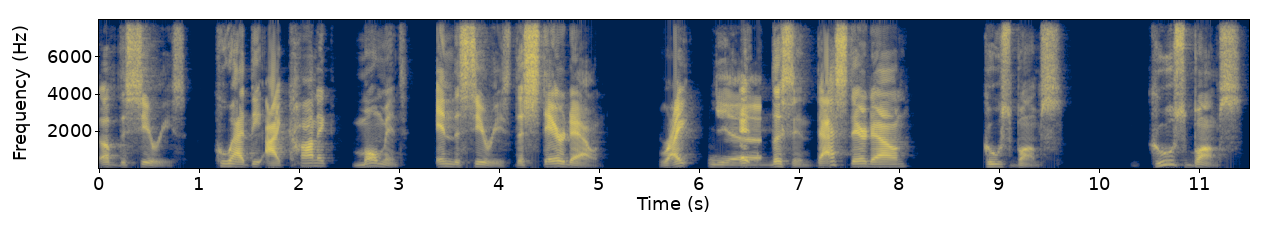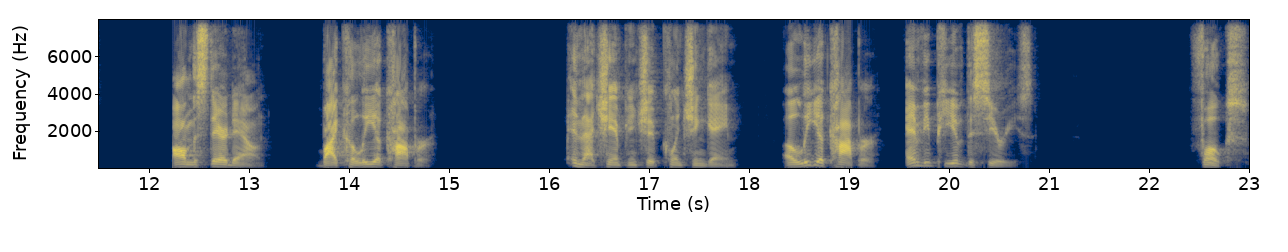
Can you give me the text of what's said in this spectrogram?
of the series, who had the iconic moment in the series, the stare down, right? Yeah. It- listen, that stare down, goosebumps, goosebumps on the stare down by Kahleah Copper in that championship clinching game. Aaliyah Copper, MVP of the series. Folks,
